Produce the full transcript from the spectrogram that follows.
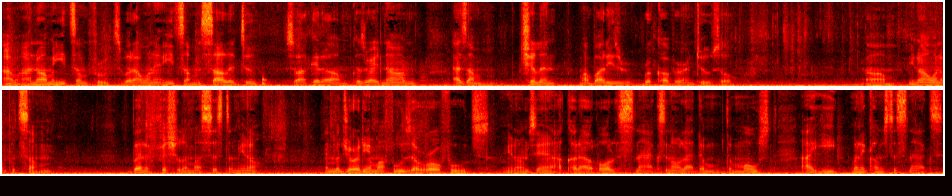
I, I know I'm gonna eat some fruits, but I want to eat something solid too, so I could um. Cause right now I'm, as I'm chilling, my body's re- recovering too. So um, you know, I want to put something beneficial in my system. You know, and majority of my foods are raw foods. You know what I'm saying? I cut out all the snacks and all that. The, the most I eat when it comes to snacks,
